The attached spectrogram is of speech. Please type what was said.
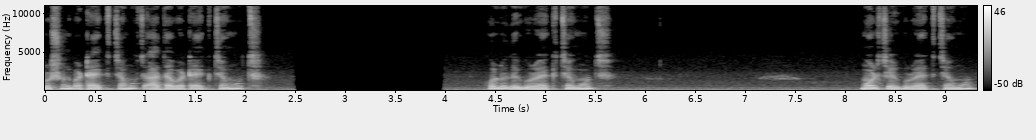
রসুন বাটা এক চামচ, আদা বাটা এক চামচ, হলুদের গুঁড়ো এক চামচ, মরিচের গুঁড়ো এক চামচ,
